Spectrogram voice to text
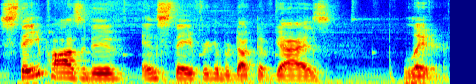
stay positive, and stay freaking productive, guys. Later.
